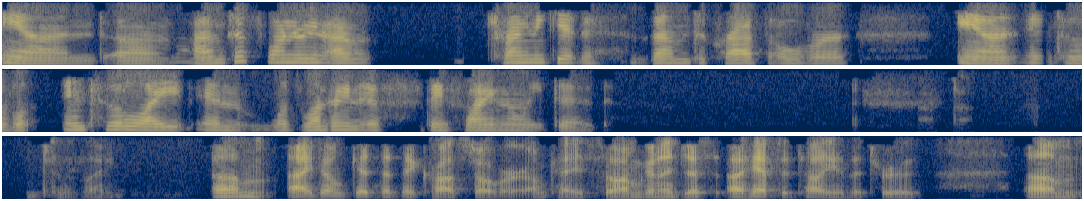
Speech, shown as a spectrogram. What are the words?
And um I'm just wondering I was trying to get them to cross over and into the into the light and was wondering if they finally did. Um, I don't get that they crossed over. Okay, so I'm gonna just I have to tell you the truth. Um,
